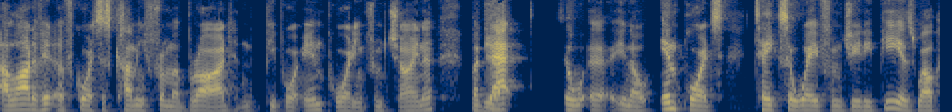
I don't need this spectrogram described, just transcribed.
a lot of it of course is coming from abroad people are importing from china but yeah. that so uh, you know imports takes away from gdp as well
